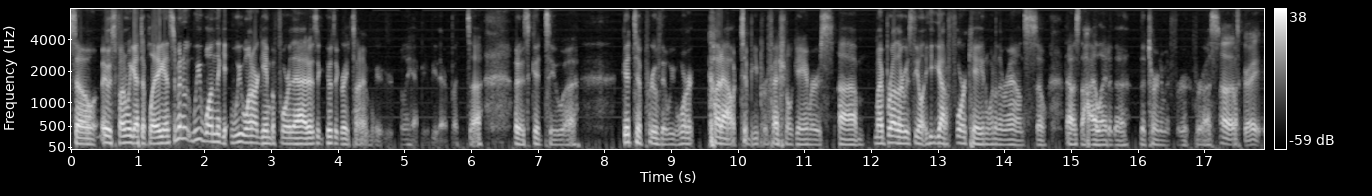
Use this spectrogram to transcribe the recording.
So it was fun. We got to play against them, and we won the we won our game before that. It was a, it was a great time. We were really happy to be there, but uh, but it was good to uh, good to prove that we weren't cut out to be professional gamers. Um, my brother was the only, he got a 4K in one of the rounds, so that was the highlight of the the tournament for for us. Oh, that's but, great.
